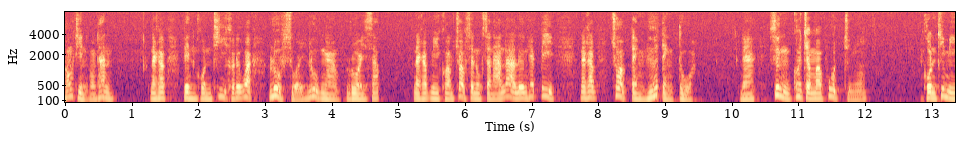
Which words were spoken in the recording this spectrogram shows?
ท้องถิ่นของท่าน นะครับ เป็นคนที่เขาเรียกว่ารูปสวย รูปงามรวยทรัพย์นะครับ มีความชอบสนุกสนานร่าเริงแฮปปี้นะครับ ชอบแต่งเนื้อแต่งตัวนะ ซึ่งก็จะมาพูดถึงคนที่มี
